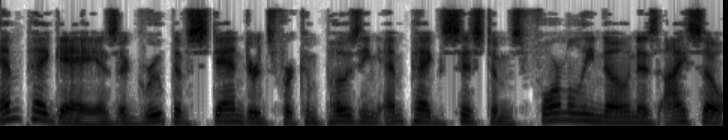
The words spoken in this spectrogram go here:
MPEG-A is a group of standards for composing MPEG systems formerly known as ISO,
